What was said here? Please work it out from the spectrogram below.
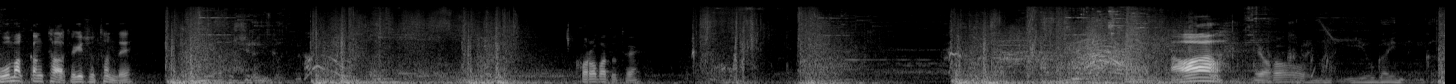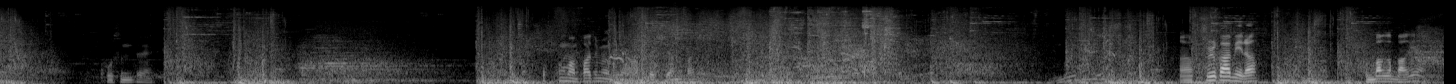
보호막 강타 되게 좋던데. 걸어봐도 돼. 아. 여호 고수인데. 폭풍만 빠지면 그냥 앞대시 한다 아, 풀감이라? 금방 금방 해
